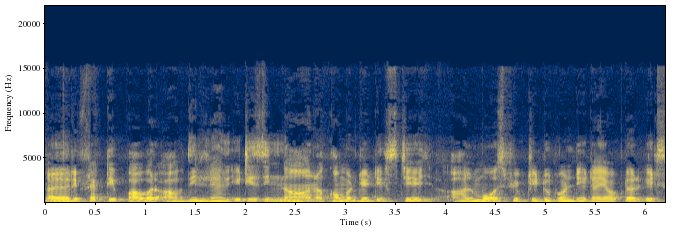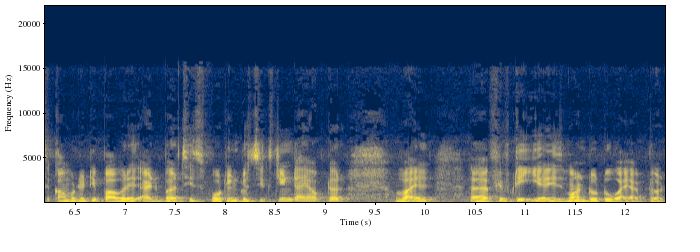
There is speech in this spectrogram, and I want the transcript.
uh, refractive power of the lens. It is the non-accommodative stage almost 15 to 20 diopter. Its accommodative power at birth is 14 to 16 diopter while uh, 50 year is 1 to 2 diopter.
